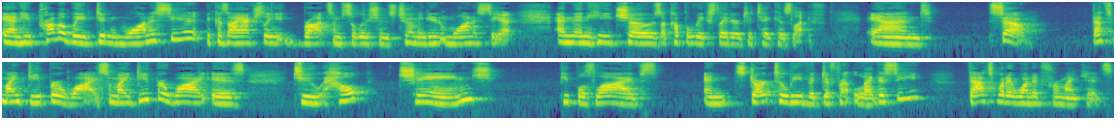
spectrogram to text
And he probably didn't want to see it because I actually brought some solutions to him. And he didn't want to see it. And then he chose a couple weeks later to take his life. And so that's my deeper why. So my deeper why is to help change people's lives and start to leave a different legacy. That's what I wanted for my kids.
